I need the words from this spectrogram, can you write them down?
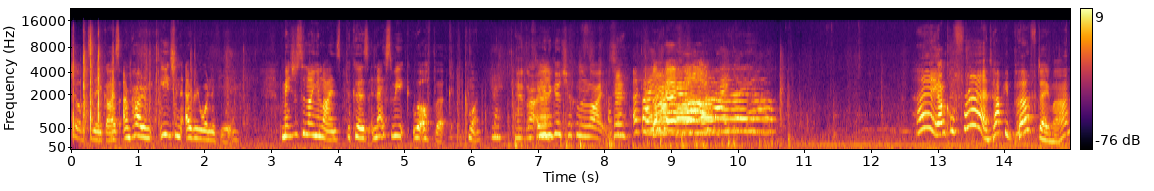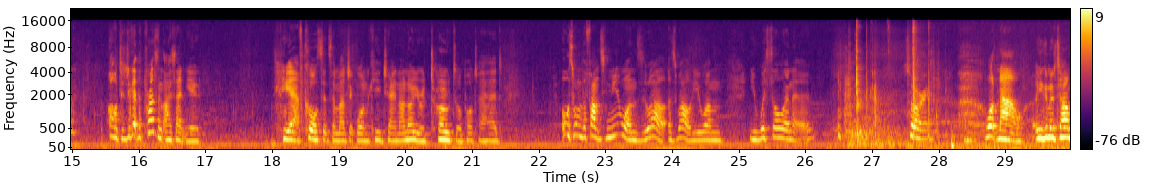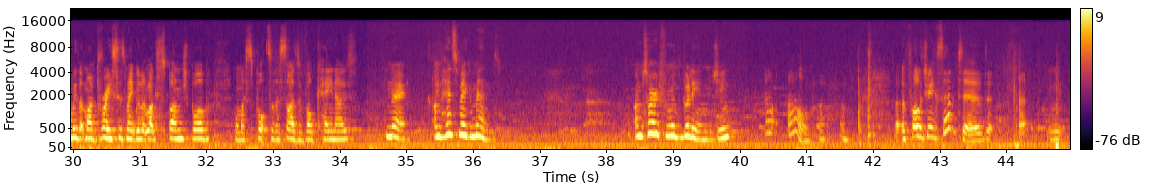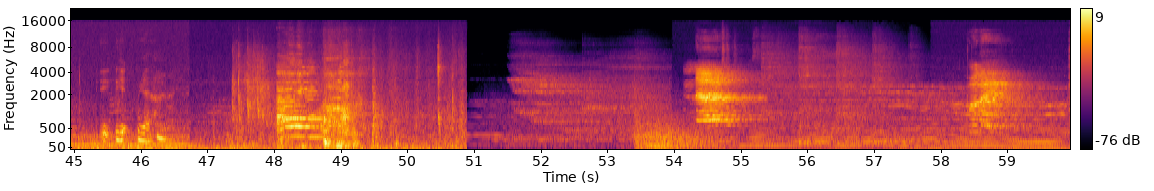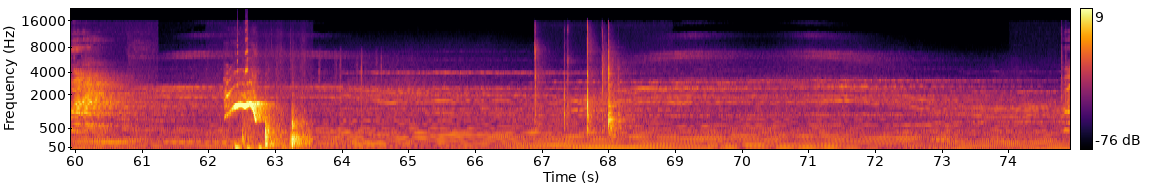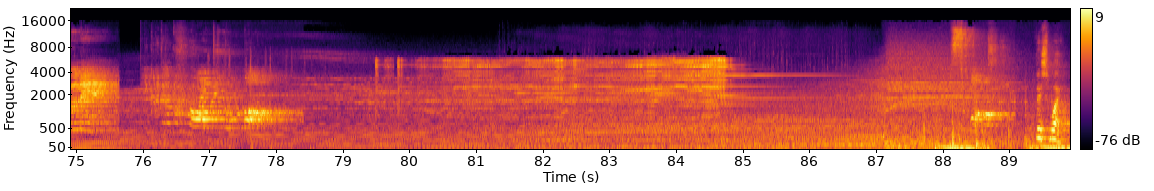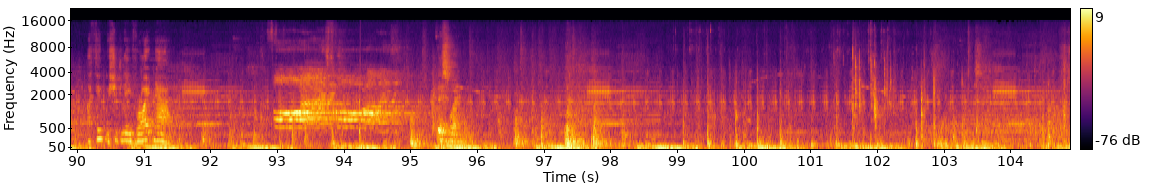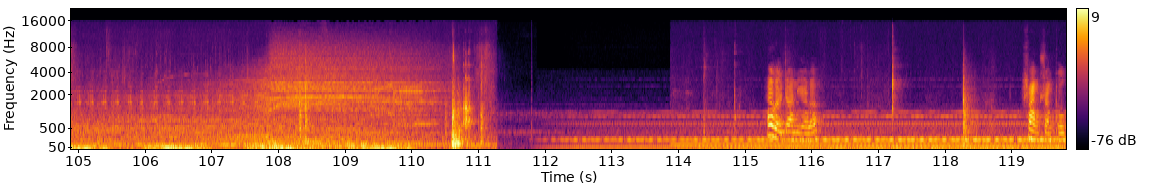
job today, guys. I'm proud of each and every one of you. Make sure to line your lines because next week we're off book. Come on. Right, I'm gonna go check on the lights. Okay. Hey, Uncle Fred! Happy birthday, man! Oh, did you get the present I sent you? Yeah, of course it's a magic wand keychain. I know you're a total Potterhead. Oh, it's one of the fancy new ones as well. As well, you um, you whistle and. Uh... Sorry. What now? Are you going to tell me that my braces make me look like SpongeBob, or my spots are the size of volcanoes? No, I'm here to make amends. I'm sorry for all the bullying, Eugene. Oh, oh, uh, um, apology accepted. Uh, y- y- yeah. This way. I think we should leave right now. This way. Hello, Daniela. Thanks, Uncle.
